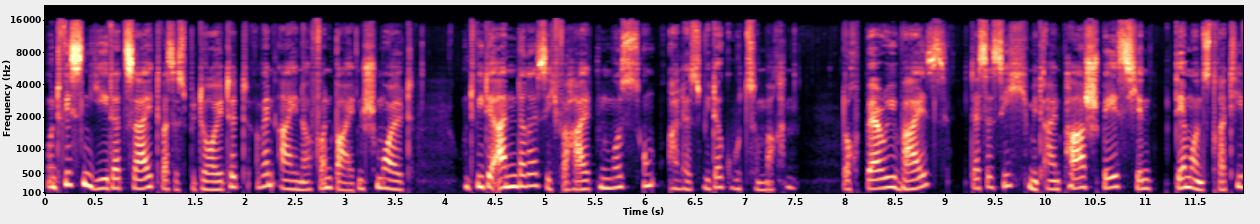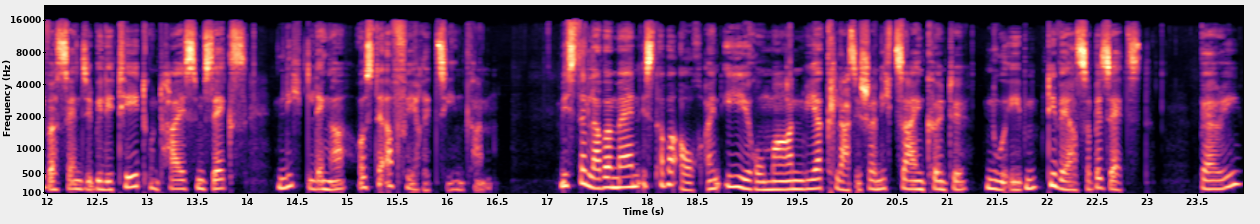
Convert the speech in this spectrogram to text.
und wissen jederzeit, was es bedeutet, wenn einer von beiden schmollt und wie der andere sich verhalten muss, um alles wieder gut zu machen. Doch Barry weiß, dass er sich mit ein paar Späßchen demonstrativer Sensibilität und heißem Sex nicht länger aus der Affäre ziehen kann. Mr. Loverman ist aber auch ein Eheroman, wie er klassischer nicht sein könnte, nur eben diverser besetzt. Barry,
